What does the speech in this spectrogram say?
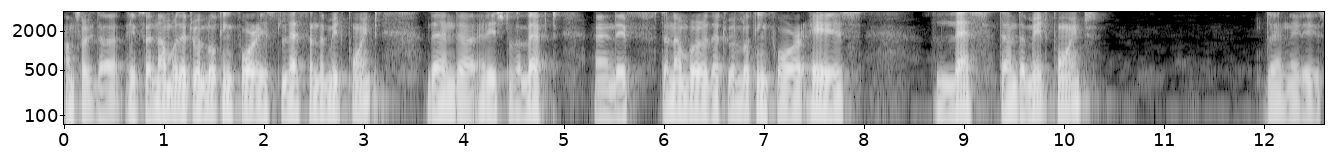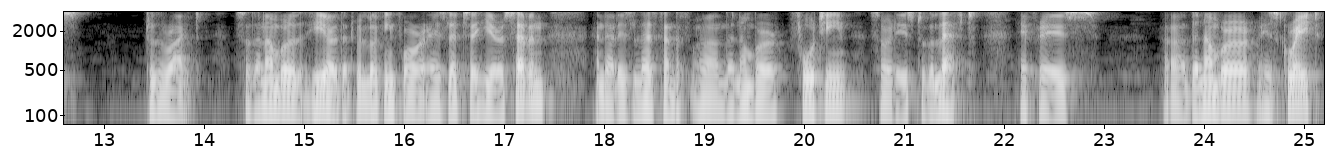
I'm sorry the if the number that we're looking for is less than the midpoint then the, it is to the left. And if the number that we're looking for is less than the midpoint then it is to the right so the number here that we're looking for is, let's say here 7, and that is less than the, uh, the number 14, so it is to the left. If it is uh, the number is great,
